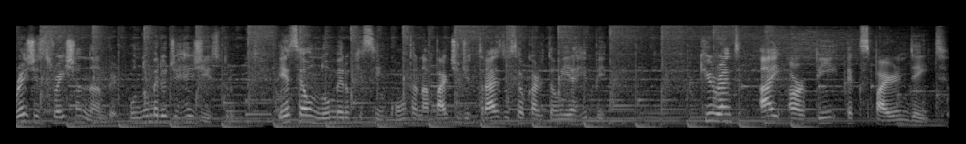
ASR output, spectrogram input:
Registration Number, o número de registro. Esse é o número que se encontra na parte de trás do seu cartão IRP. Current IRP Expiring Date,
